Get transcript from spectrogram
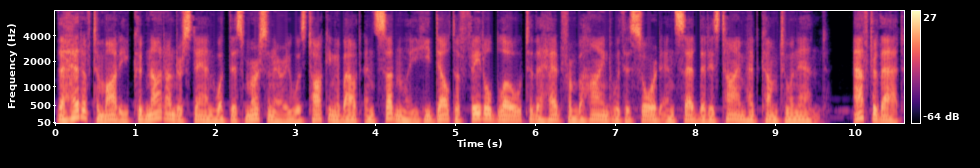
The head of Tamati could not understand what this mercenary was talking about and suddenly he dealt a fatal blow to the head from behind with his sword and said that his time had come to an end. After that,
